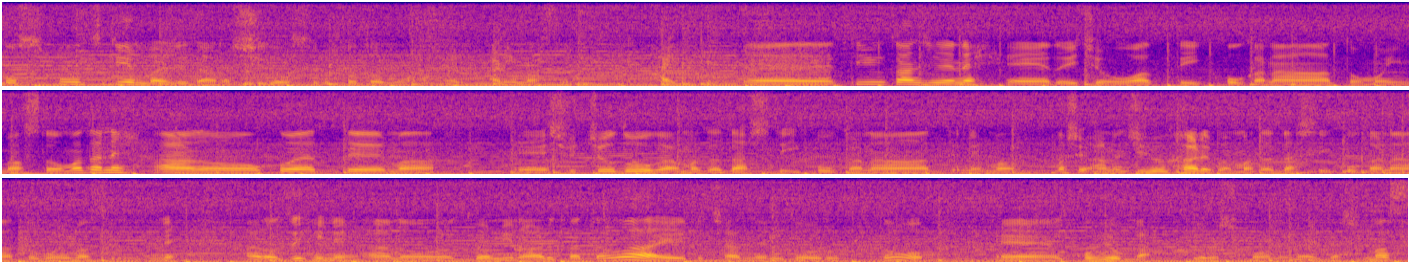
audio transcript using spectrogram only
こうスポーツ現場であの指導することもあります。はい、えー、っていう感じでね、えー、と一応終わっていこうかなと思いますと、またね、あのこうやって、まあ、えー、出張動画また出していこうかなってね、まもしあの需要があればまた出していこうかなと思いますのでね、あのぜひね、あの興味のある方は、えーと、チャンネル登録と、えー、高評価よろしくお願いいたします。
